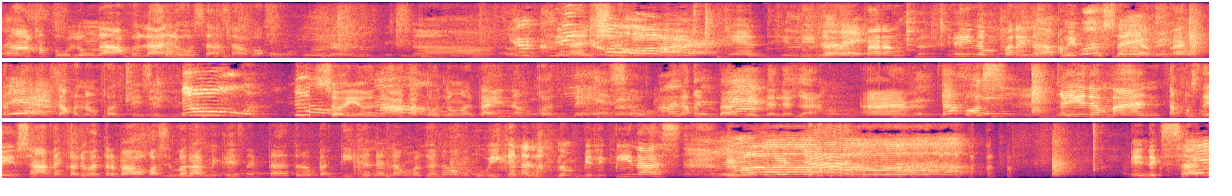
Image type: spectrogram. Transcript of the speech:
nakakatulong na ako lalo sa asawa ko. Sa financially. And hindi naman parang, hindi naman pa rin naman kami pusaya kahit nakikita ko ng konti sa YouTube. So, yun. Nakakatulong na tayo ng konti. So, malaking bagay talaga. Um, tapos, ngayon naman, tapos na yung sa akin kanuman trabaho kasi marami guys nagtatanong, ba't di ka na lang mag ano, umuwi ka na lang ng Pilipinas. May mga ganyan. May nagsasabi,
